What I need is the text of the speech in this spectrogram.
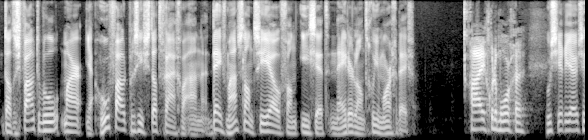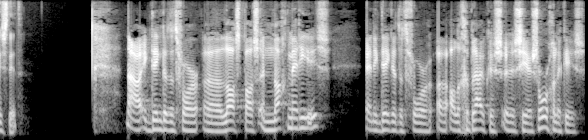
dat is foutenboel. Maar ja, hoe fout precies, dat vragen we aan Dave Maasland, CEO van IZ Nederland. Goedemorgen, Dave. Hi, goedemorgen. Hoe serieus is dit? Nou, ik denk dat het voor uh, LastPass een nachtmerrie is. En ik denk dat het voor uh, alle gebruikers uh, zeer zorgelijk is.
